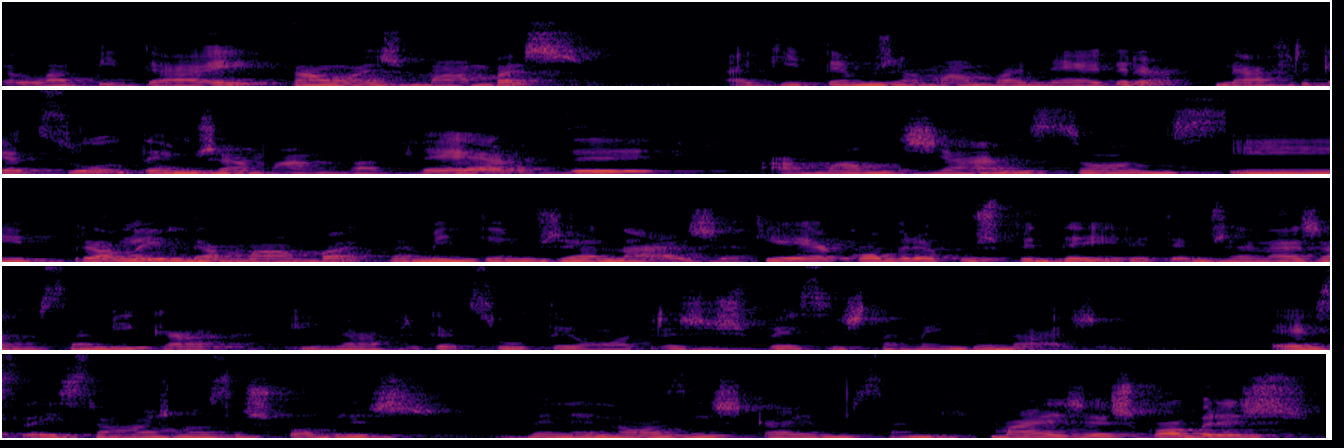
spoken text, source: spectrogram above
Lapidae, são as mambas. Aqui temos a mamba negra. Na África do Sul temos a mamba verde, a mamba Jamesons e para além da mamba também temos a naja, que é a cobra cuspideira. Temos a naja moçambicana e na África do Sul tem outras espécies também de naja. Essas são as nossas cobras venenosas cá em Moçambique. Mas as cobras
